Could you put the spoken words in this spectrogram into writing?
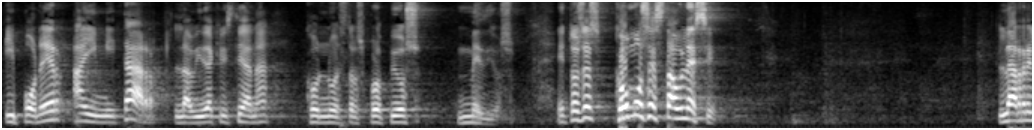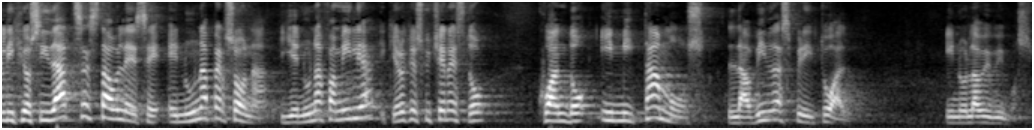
y poner a imitar la vida cristiana con nuestros propios medios. Entonces, ¿cómo se establece? La religiosidad se establece en una persona y en una familia, y quiero que escuchen esto, cuando imitamos la vida espiritual y no la vivimos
